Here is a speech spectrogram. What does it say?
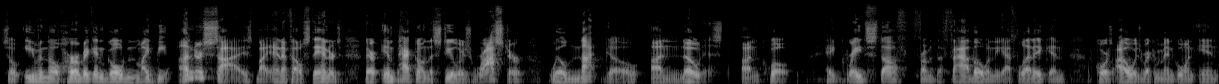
So even though Herbig and Golden might be undersized by NFL standards, their impact on the Steelers roster will not go unnoticed. Unquote. Hey, great stuff from DeFabo and the Athletic. And of course, I always recommend going in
